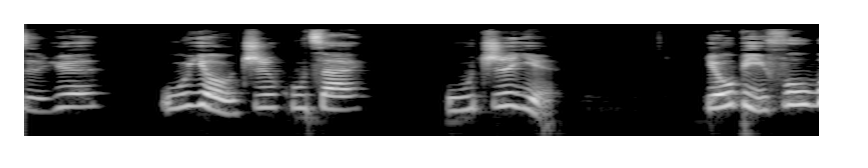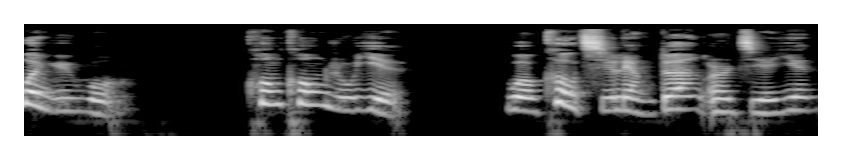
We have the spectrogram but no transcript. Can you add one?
子曰：“吾有之乎哉？吾知也。有比夫问于我，空空如也。我叩其两端而结焉。”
